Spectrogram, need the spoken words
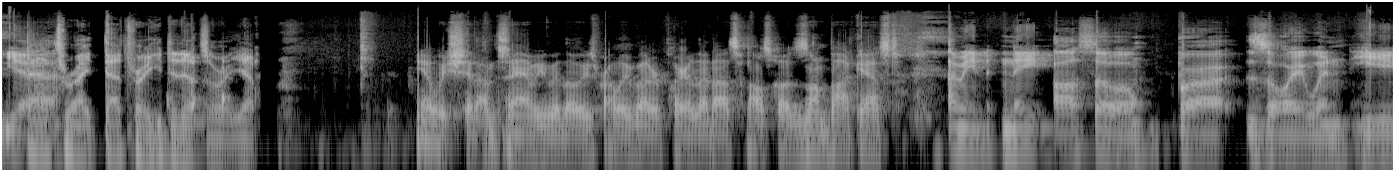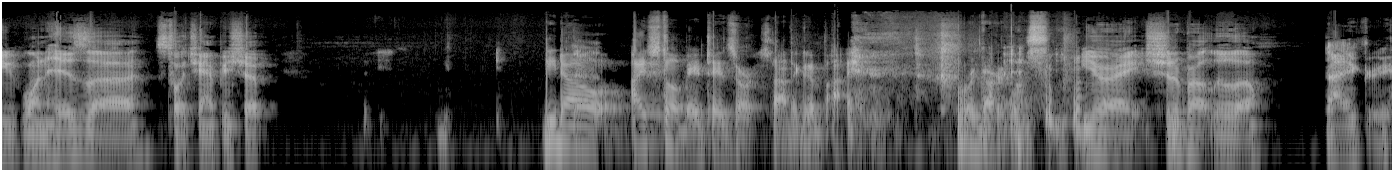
Yeah. That's right. That's right. He did have Zora. Yep. Yeah, we shit on Sammy, even though he's probably a better player than us, and also has his own podcast. I mean, Nate also brought Zoe when he won his uh, store championship. You know, I still maintain Zori's not a good buy, regardless. You're right. Should have brought Lulo. I agree.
